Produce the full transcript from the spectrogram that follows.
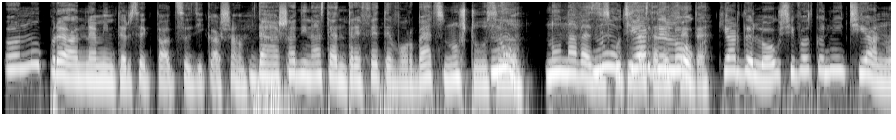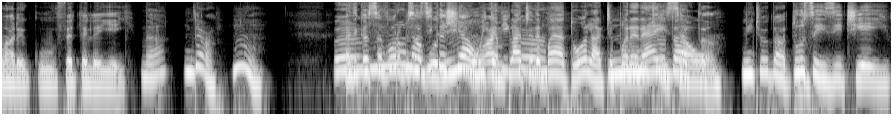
Uh, nu prea ne-am intersectat, să zic așa. Da, așa din astea între fete vorbeați, nu știu, să... Nu, nu aveați discuții chiar astea deloc, de fete. chiar deloc și văd că nici ea nu are cu fetele ei. Da? Da, nu. Adică să vor să zică și ea, uite, adică... îmi place de băiatul ăla, ce părere ai sau... Niciodată. Tu să-i zici ei,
